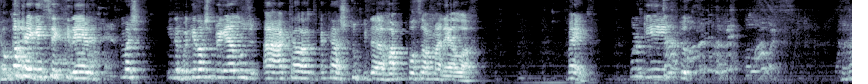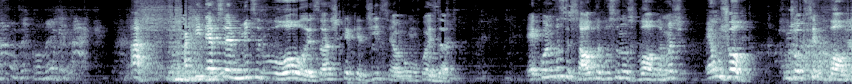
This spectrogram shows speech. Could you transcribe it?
Eu carreguei sem querer, mas ainda bem que nós pegamos aquela, aquela estúpida raposa amarela. Bem, Eu acho que é que disse alguma coisa. É quando você salta, você não volta, mas é um jogo. Um jogo que sempre volta.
